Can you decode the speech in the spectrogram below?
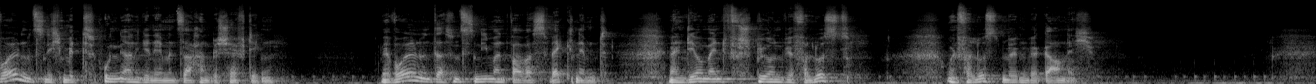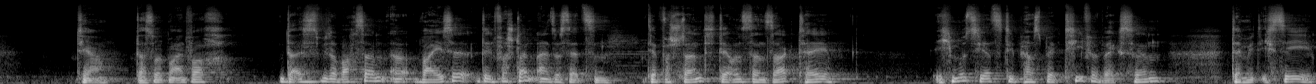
wollen uns nicht mit unangenehmen Sachen beschäftigen. Wir wollen, dass uns niemand was wegnimmt. Weil in dem Moment spüren wir Verlust. Und Verlust mögen wir gar nicht. Tja, da sollte man einfach, da ist es wieder wachsam, äh, weise den Verstand einzusetzen. Der Verstand, der uns dann sagt, hey, ich muss jetzt die Perspektive wechseln, damit ich sehe,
